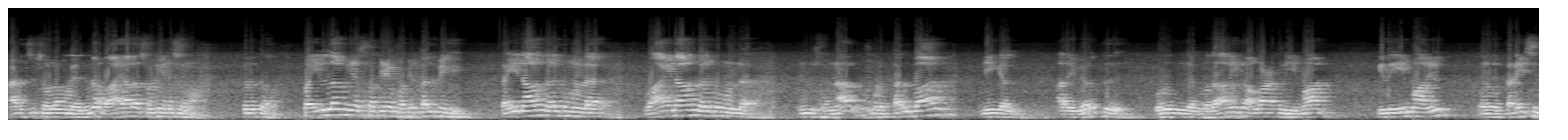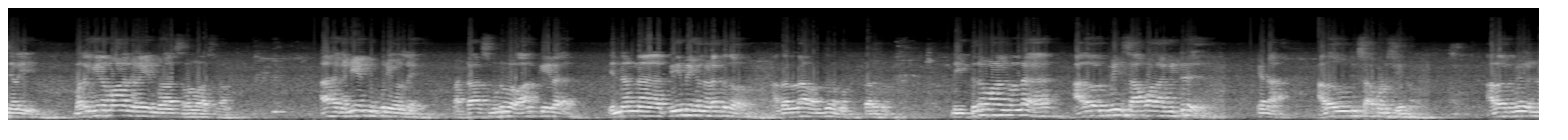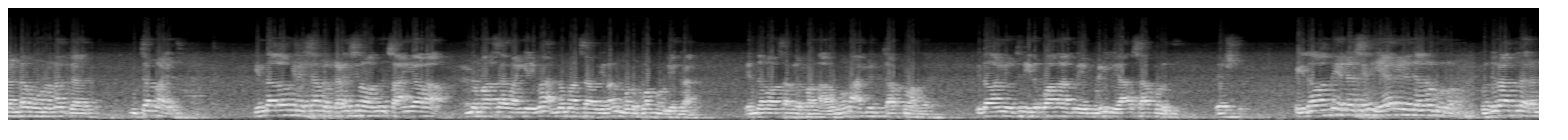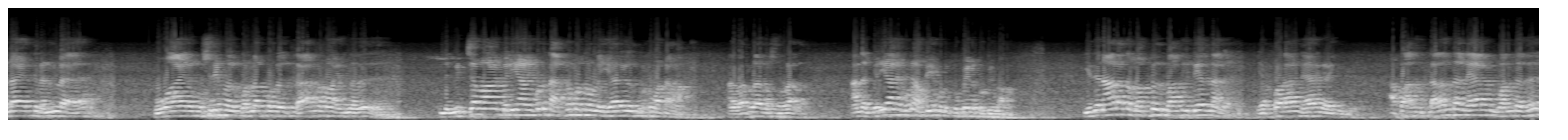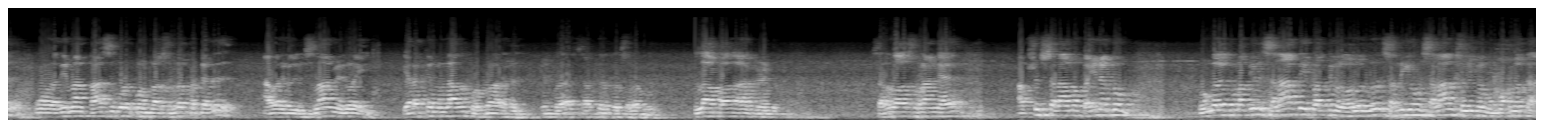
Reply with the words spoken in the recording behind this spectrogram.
அடிச்சு சொல்ல முடியாதுன்னா வாயால சொல்லி என்ன செய்யணும்? திருத்தம் பயில்லாம் எசதி மபில் கல்வி கையினாலும் தடுக்க முடியல வாயினாலும் தடுக்க முடியல என்று சொன்னால் உங்களுடைய கல்வால் நீங்கள் அதை வெறுத்து ஒழுங்குங்கள் வதாலிக அவாழர்கள் ஈமான். இது ஈமானில் ஒரு கடைசி நிலை பலகீனமான நிலை என்பதால் சொல்லலாம் ஆக கண்ணியத்துக்குரியவர்களே பட்டாசு முன்னுள்ள வாழ்க்கையில என்னென்ன தீமைகள் நடக்குதோ அதெல்லாம் வந்து நம்ம தடுக்கணும் நீ திருமணங்கள்ல அளவுக்கு மீறி சாப்பாடு ஆகிட்டு ஏன்னா அளவுக்கு சாப்பாடு செய்யணும். அளவுக்கு மீறி ரெண்டு அண்டா மூணு அண்டா மிச்சமாயிடுச்சு இந்த அளவுக்கு என்ன செய்யணும் கடைசியில் வந்து சாயங்காலம் இந்த மாதம் வாங்கிறீங்களா அந்த மாதம் வாங்கிறீங்களா நம்மளோட ஃபோன் கேட்குறாங்க எந்த மாதம் கேட்பாங்க அவங்கவுங்க ஆக்கி வச்சு சாப்பிடுவாங்க. இதை வாங்கி வச்சுட்டு இதை பாதுகாக்கிற எப்படி? யார் சாப்பிட்றது? வேஸ்ட்டு இப்போ இதை வந்து என்ன செய்யணும்? ஏழை எழுதியாக கொடுக்கணும் குஜராத்தில் ரெண்டாயிரத்தி ரெண்டில் மூவாயிரம் முஸ்லீம்கள் கொல்லப்படுறதுக்கு காரணமாக இருந்தது. இந்த மிச்சமான பிரியாணி கூட இந்த அக்கமத்தில் உள்ள ஏழைகள் கொடுக்க மாட்டாங்க அது வரலாறு சொல்கிறாங்க அந்த பிரியாணி கூட அப்படியே கொடுக்க குப்பையில் கொடுப்பாங்க இதனால அந்த மக்கள் பார்த்துக்கிட்டே இருந்தாங்க. எப்படா நேரம் கிடைக்குது? அப்போ அது தகுந்த நேரம் வந்தது அதிகமாக காசு கொடுப்போம்லாம் சொல்லப்பட்டது அவர்கள் இஸ்லாமியர்களை இறக்கமில்லாமல் கொள்வார்கள் என்பதால் சத்திரத்தை சொல்லப்படும் எல்லாம் பாதுகாக்க வேண்டும். சரதா சொல்றாங்க அப்சுஸ் சலாம பைனக்கும். உங்களுக்கு மத்தியில் சலாத்தை பார்த்துங்கள் ஒருவர்கள் சந்திக்கவும் சலாம் சொல்லிக்கணும் முகமதா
